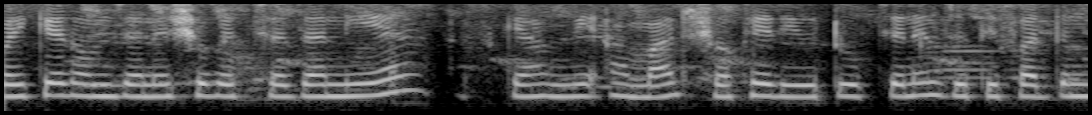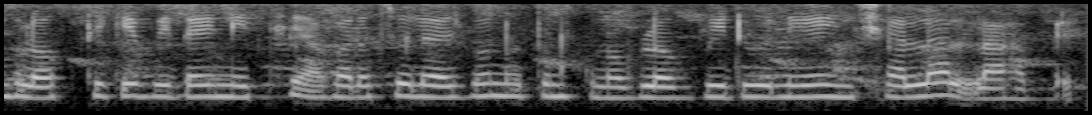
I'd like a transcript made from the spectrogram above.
সবাইকে রমজানের শুভেচ্ছা জানিয়ে আজকে আমি আমার শখের YouTube channel Jyoti Fardin blog থেকে বিদায় নিচ্ছি। আবারও চলে আসব নতুন কোনো ব্লগ, ভিডিও নিয়ে। ইনশাল্লাহ আল্লাহ হাফেজ।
